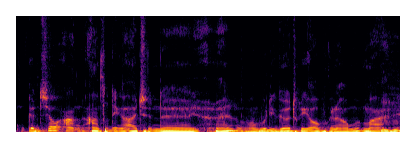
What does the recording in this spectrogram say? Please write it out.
Je kunt zo een aantal dingen uit zijn... Uh, hè, van Woody Guthrie overgenomen. Maar mm -hmm.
